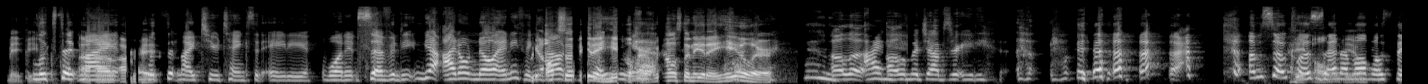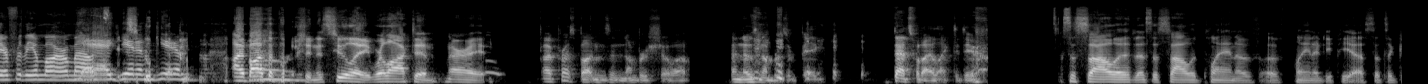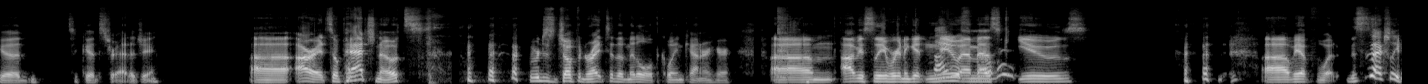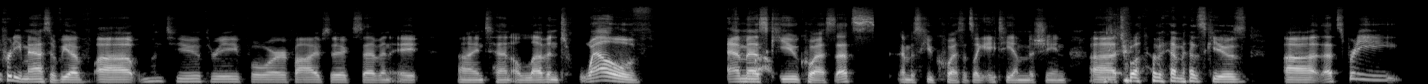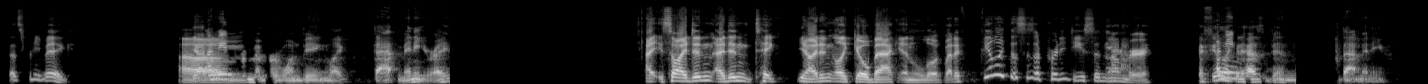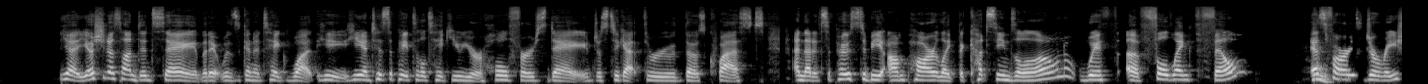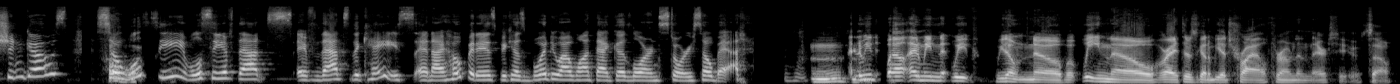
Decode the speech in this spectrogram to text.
Maybe. looks at Uh, my looks at my two tanks at 80, one at 70. Yeah, I don't know anything we about also need a healer. it. We also need a healer. All of, I- all of my jobs are 80. I'm so close, all then. I'm almost there for the Amaro mouse. yeah, get him, get him. I bought the potion. It's too late. We're locked in. All right. I press buttons and numbers show up, and those numbers are big. That's what I like to do. It's a solid. That's a solid plan of of playing a DPS. That's a good. It's a good strategy. Uh, all right. So patch notes. we're just jumping right to the middle with Coincounter here. Um, obviously, we're gonna get Fine, new. MSQs. uh, we have what? This is actually pretty massive. We have uh, one, two, three, four, five, six, seven, eight, nine, 10, 11, 12 MSQ quests. That's MSQ quest. It's like ATM machine. Uh, 12 MSQs. Uh, that's pretty. That's pretty big. Yeah, I mean- Um, remember one being like that many, right? I so I didn't I didn't take you know I didn't like go back and look, but I feel like this is a pretty decent Yeah. number. I feel I like mean- it hasn't been that many. Yeah, Yoshida-san did say that it was going to take what he he anticipates it'll take you your whole first day just to get through those quests, and that it's supposed to be on par like the cutscenes alone with a full length film as Ooh. far as duration goes. So Oh, we'll see. We'll see if that's if that's the case, and I hope it is because boy, do I want that good Lauren story so bad. Mhm. And we well, and we we we don't know, but we know, right? There's going to be a trial thrown in there too. So,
